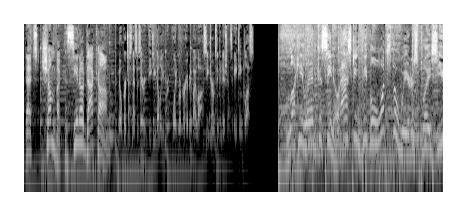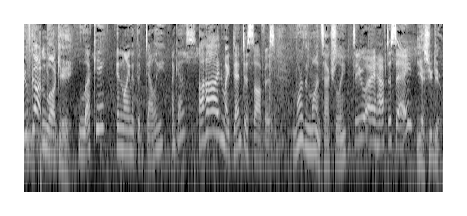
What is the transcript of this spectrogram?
That's chumbacasino.com. No purchase necessary. VGW Group. Void were prohibited by law. See terms and conditions. 18 plus. Lucky Land Casino asking people what's the weirdest place you've gotten lucky? Lucky? In line at the deli, I guess? Aha, in my dentist's office. More than once, actually. Do I have to say? Yes, you do.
